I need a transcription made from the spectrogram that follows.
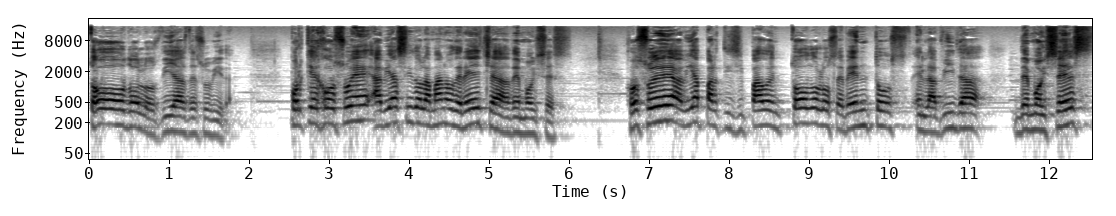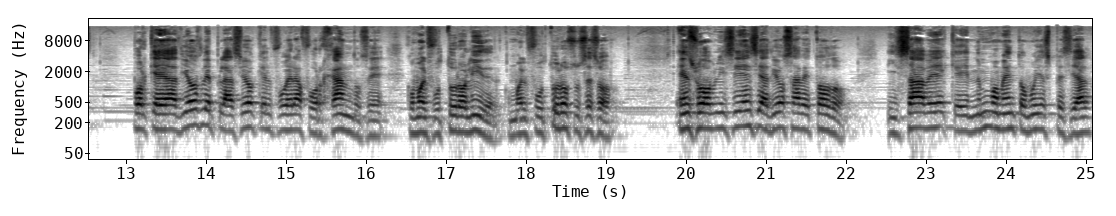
todos los días de su vida. Porque Josué había sido la mano derecha de Moisés. Josué había participado en todos los eventos en la vida de Moisés porque a Dios le plació que él fuera forjándose como el futuro líder, como el futuro sucesor. En su omnisciencia Dios sabe todo y sabe que en un momento muy especial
